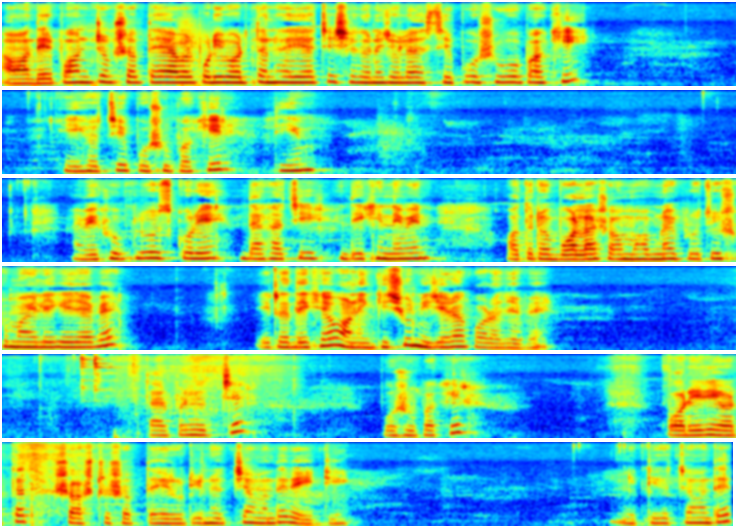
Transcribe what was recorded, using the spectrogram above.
আমাদের পঞ্চম সপ্তাহে আবার পরিবর্তন হয়ে যাচ্ছে, সেখানে চলে আসছে পশু ও পাখি। এই হচ্ছে পশু পাখির থিম আমি খুব ক্লোজ করে দেখাচ্ছি, দেখে নেবেন। অতটা বলা সম্ভব নয়, প্রচুর সময় লেগে যাবে। এটা দেখেও অনেক কিছু নিজেরা করা যাবে। তারপরে হচ্ছে পশু পাখির পরের অর্থাৎ ষষ্ঠ সপ্তাহের রুটিন হচ্ছে আমাদের এইটি। এটি হচ্ছে আমাদের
